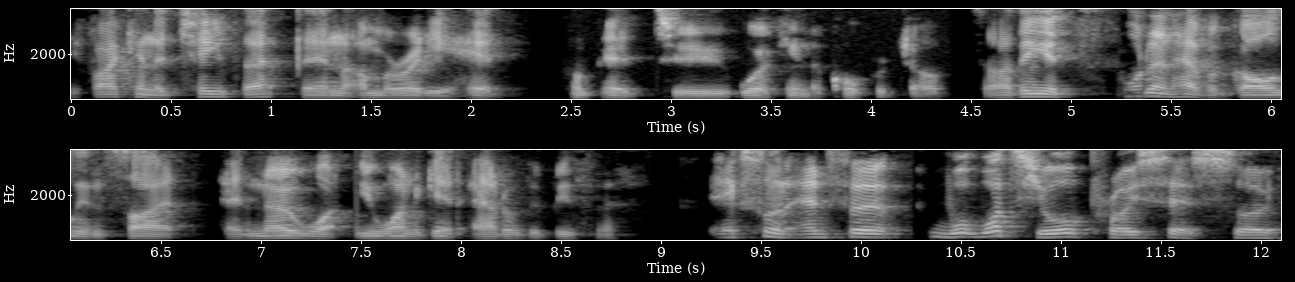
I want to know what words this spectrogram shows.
if I can achieve that, then I'm already ahead compared to working a corporate job. So I think it's important to have a goal in sight and know what you want to get out of the business. Excellent. And for what's your process? So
